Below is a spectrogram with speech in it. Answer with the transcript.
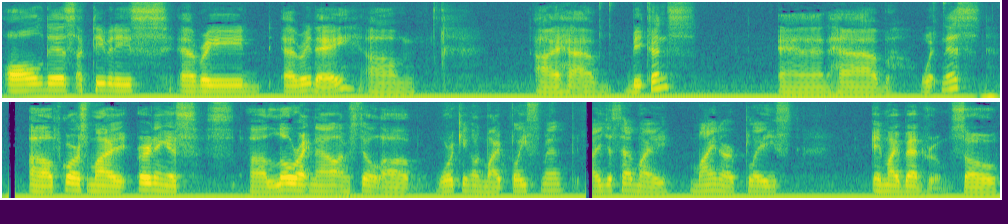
all these activities every every day. Um, I have beacons and have witness uh, of course my earning is uh, low right now. I'm still uh, working on my placement. I just have my miner placed in my bedroom. So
